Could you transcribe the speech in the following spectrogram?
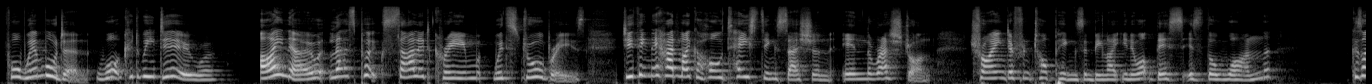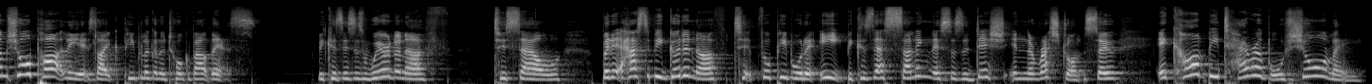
for Wimbledon. What could we do? I know, let's put salad cream with strawberries. Do you think they had like a whole tasting session in the restaurant, trying different toppings and being like, you know what, this is the one? Because I'm sure partly it's like people are going to talk about this because this is weird enough to sell but it has to be good enough to, for people to eat because they're selling this as a dish in the restaurant. So it can't be terrible, surely,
